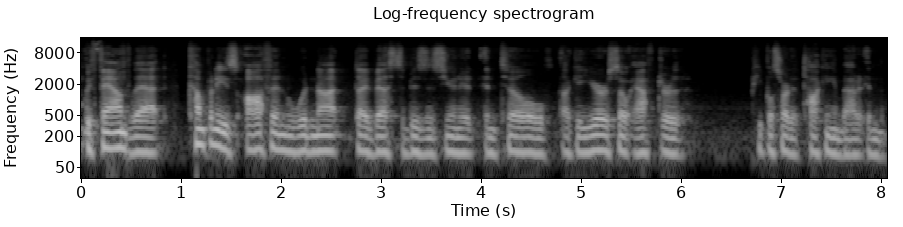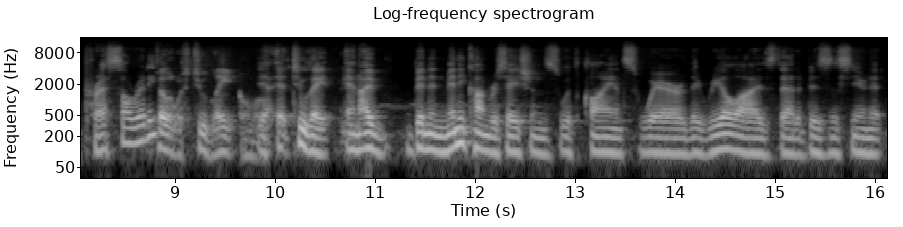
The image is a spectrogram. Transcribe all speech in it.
we found that companies often would not divest a business unit until like a year or so after people started talking about it in the press already. Until it was too late almost. Yeah, it, too late. And I've been in many conversations with clients where they realize that a business unit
